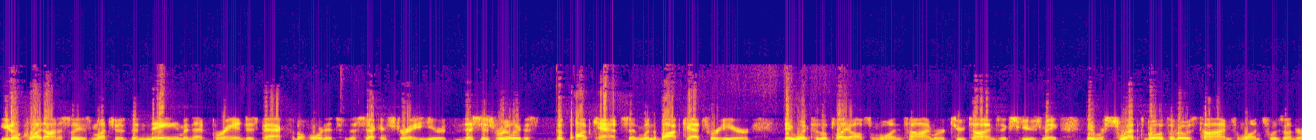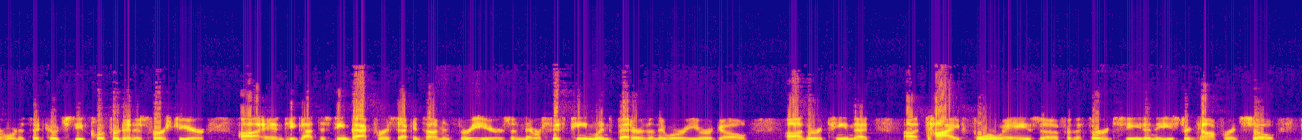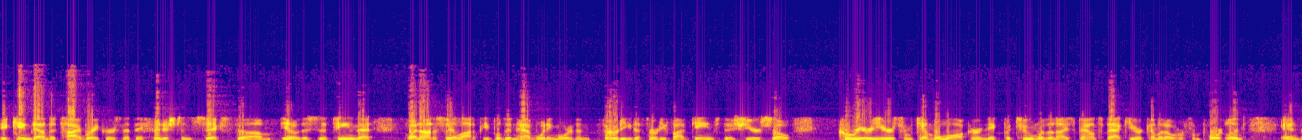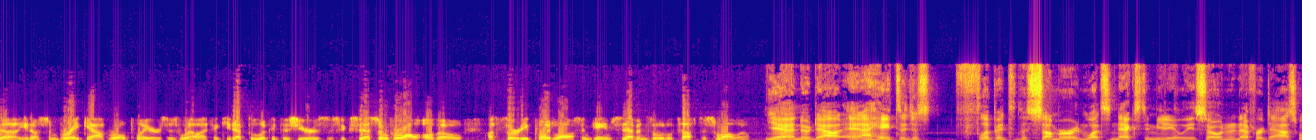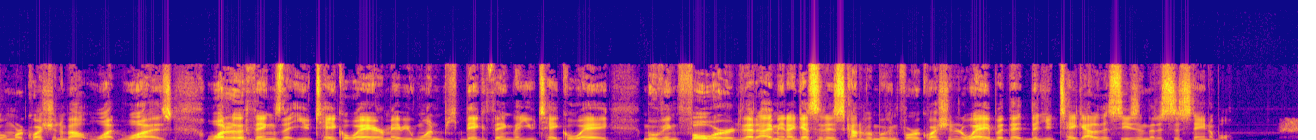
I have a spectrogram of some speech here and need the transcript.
you know, quite honestly, as much as the name and that brand is back for the Hornets for the second straight year, this is really the, the Bobcats. And when the Bobcats were here, they went to the playoffs one time or two times, excuse me. They were swept both of those times. Once was under Hornets head coach Steve Clifford in his first year, uh, and he got this team back for a second time in three years. And they were 15 wins better than they were a year ago. Uh, they're a team that uh, tied four ways uh, for the third seed in the Eastern Conference, so it came down to tiebreakers that they finished in sixth. Um, you know, this is a team that, quite honestly, a lot of people didn't have winning more than 30 to 35 games this year. So career years from Kemba Walker, Nick Batum with a nice bounce back year coming over from Portland, and uh, you know some breakout role players as well. I think you'd have to look at this year as a success overall. Although a 30 point loss in Game Seven is a little tough to swallow. Yeah, no doubt. And I hate to just flip it to the summer and what's next immediately. So, in an effort to ask one more question about what was, what are the things that you take away, or maybe one big thing that you take away moving forward? That I mean, I guess it is kind of a moving forward question in a way, but that, that you take out of the season that is sustainable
